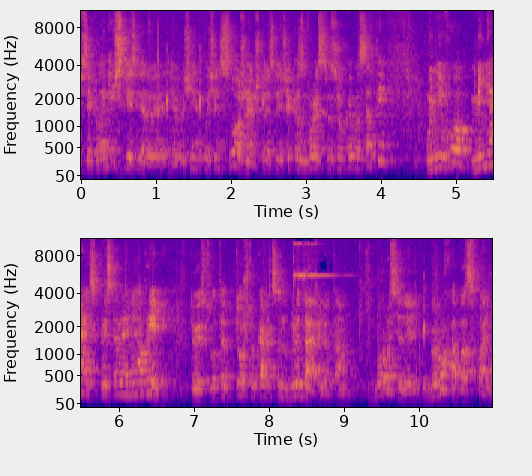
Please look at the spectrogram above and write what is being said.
психологические исследования, очень, очень сложные, что если человека сбросить с высокой высоты, у него меняется представление о времени. То есть вот это то, что кажется наблюдателю, там, сбросили грох об асфальт,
